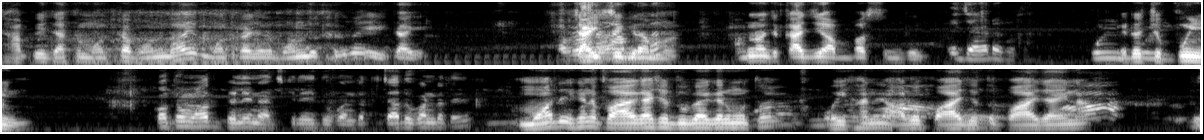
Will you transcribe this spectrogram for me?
ঝাঁপিয়ে যাতে মদটা বন্ধ হয় মদটা যাতে বন্ধ থাকবে এইটাই চাইছে গ্রাম মানুষ। আপনার হচ্ছে কাজী আব্বাস উদ্দিন। এটা হচ্ছে পুইন। কত মদ পেলেন আজকের এই দোকানটাতে? চা দোকানটাতে? মদ এখানে পাওয়া গেছে দু ব্যাগের মতন ওইখানে আরও পাওয়া যেত পাওয়া যায় না। তো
